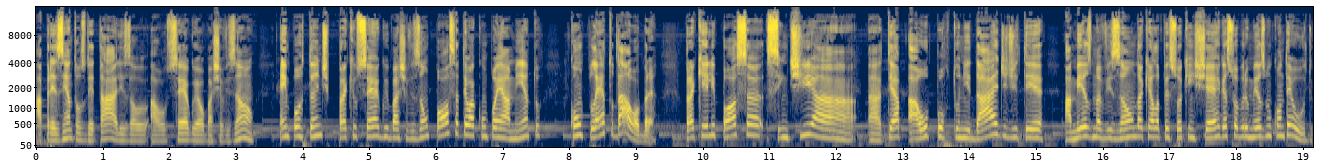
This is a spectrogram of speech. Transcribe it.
apresenta os detalhes ao, ao cego e ao baixa visão, é importante para que o cego e baixa visão possa ter o acompanhamento completo da obra, para que ele possa sentir a, a ter a, a oportunidade de ter a mesma visão daquela pessoa que enxerga sobre o mesmo conteúdo.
